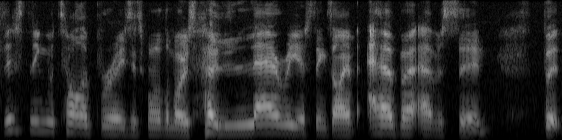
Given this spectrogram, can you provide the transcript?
This thing with Tyler Breeze is one of the most hilarious things I have ever, ever seen. But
